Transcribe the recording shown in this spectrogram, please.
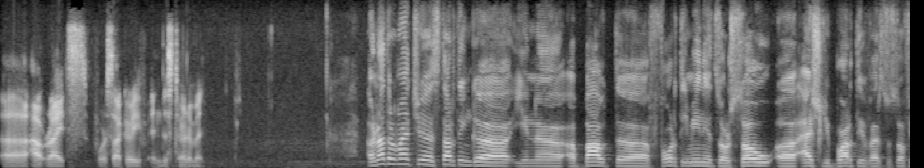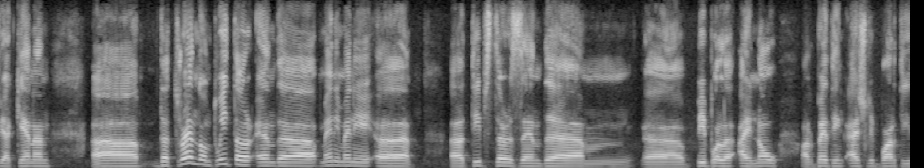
uh, outrights for Sakkari in this tournament. Another match uh, starting uh, in uh, about uh, 40 minutes or so. Ashleigh Barty versus Sofia Kenin. the trend on Twitter and many many tipsters and um, people I know are betting Ashleigh Barty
